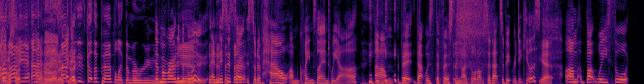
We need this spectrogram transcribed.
I was like, all right, Because okay. it's got the purple, like the maroon, The maroon and Yeah. the blue. And this is so sort of how um, Queensland we are. Um, that that was the first thing I thought of. So that's a bit ridiculous. Yeah. Um, but we thought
